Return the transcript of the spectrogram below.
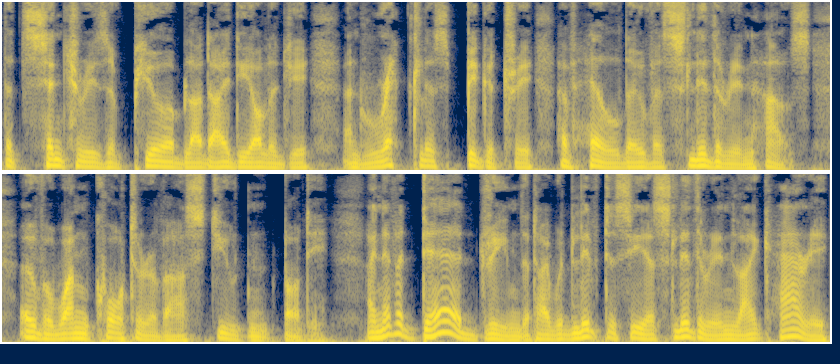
that centuries of pure-blood ideology and reckless bigotry have held over Slytherin House, over one quarter of our student body. I never dared dream that I would live to see a Slytherin like Harry,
